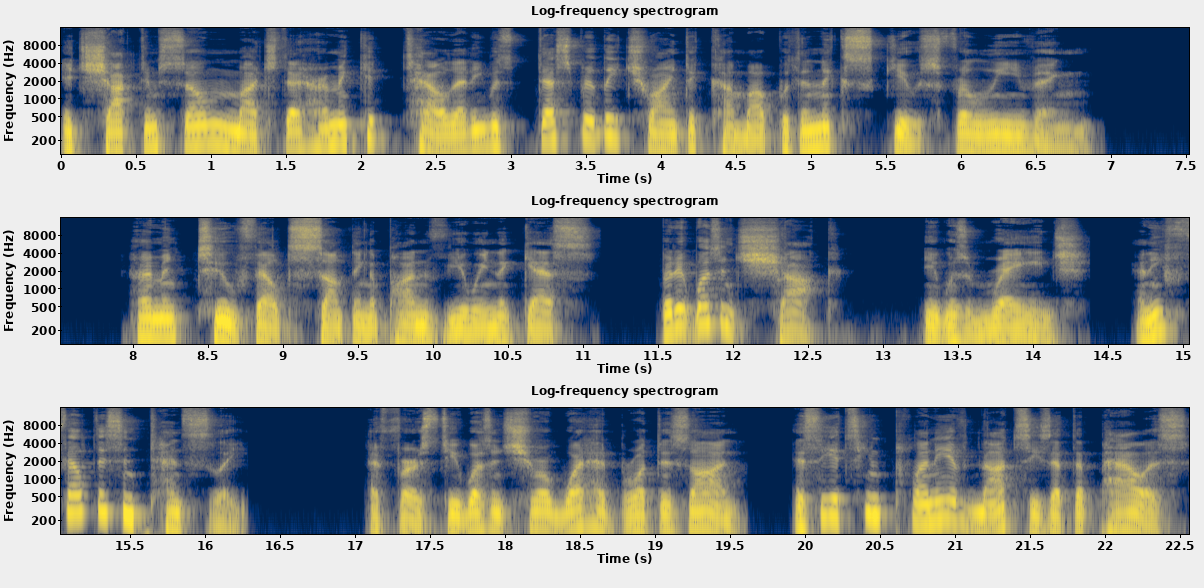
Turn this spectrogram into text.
It shocked him so much that Hermann could tell that he was desperately trying to come up with an excuse for leaving. Hermann too felt something upon viewing the guests, but it wasn't shock. It was rage, and he felt this intensely. At first, he wasn't sure what had brought this on, as he had seen plenty of Nazis at the palace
